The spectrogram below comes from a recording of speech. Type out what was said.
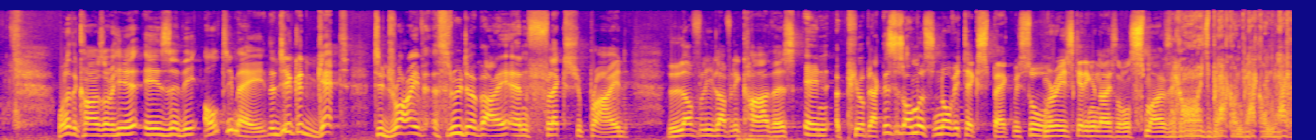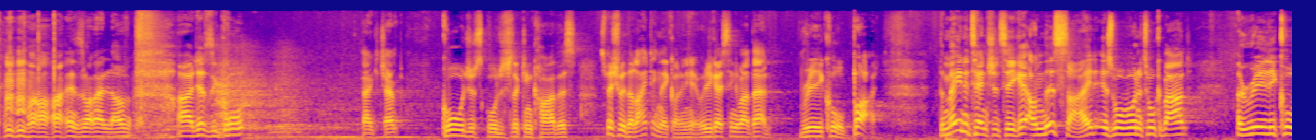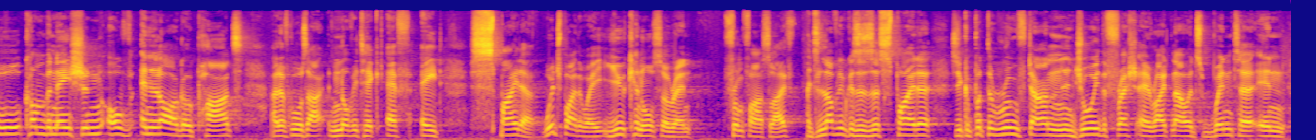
One of the cars over here is the Ultimate that you could get to drive through Dubai and flex your pride. Lovely, lovely car this in a pure black. This is almost Novitec spec. We saw Maurice getting a nice little smile. It's like, oh, it's black on black on black. That's what I love. Uh, just go. Thank you, champ. Gorgeous, gorgeous looking car this, especially with the lighting they got in here. What do you guys think about that? Really cool. But the main attention seeker on this side is what we want to talk about a really cool combination of N-Largo parts and of course our Novitec F8 Spider, which by the way, you can also rent from Fast Life. It's lovely because it's a spider, so you can put the roof down and enjoy the fresh air. Right now it's winter in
